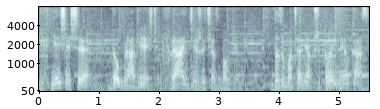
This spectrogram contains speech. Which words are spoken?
Niech niesie się dobra wieść o frajdzie życia z Bogiem. Do zobaczenia przy kolejnej okazji.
